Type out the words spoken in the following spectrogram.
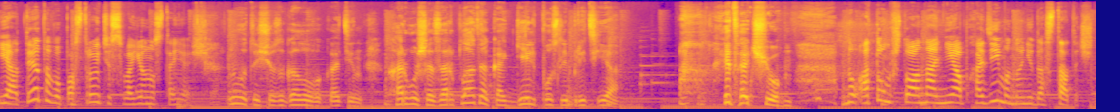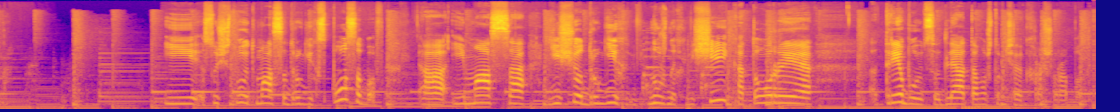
и от этого постройте свое настоящее. Ну вот еще заголовок один. Хорошая зарплата, как гель после бритья. Это о чем? Ну, о том, что она необходима, но недостаточно. И существует масса других способов а, и масса еще других нужных вещей, которые требуются для того, чтобы человек хорошо работал.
